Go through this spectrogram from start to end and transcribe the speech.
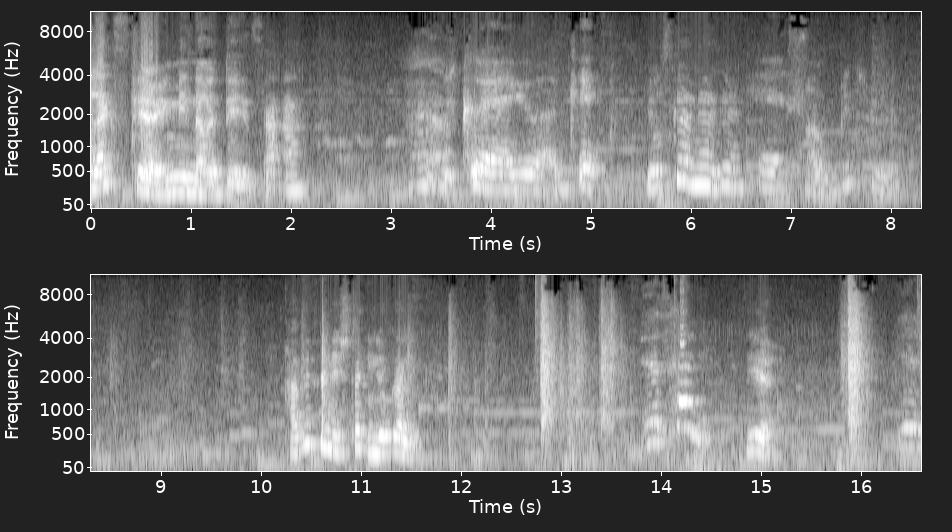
Ihan, Ihan likes scaring me nowadays uh-uh I'll scare you again. You'll scare me again? Yes. I'll beat you. Have you finished taking your garlic? Yes, honey. Yeah. Yes.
